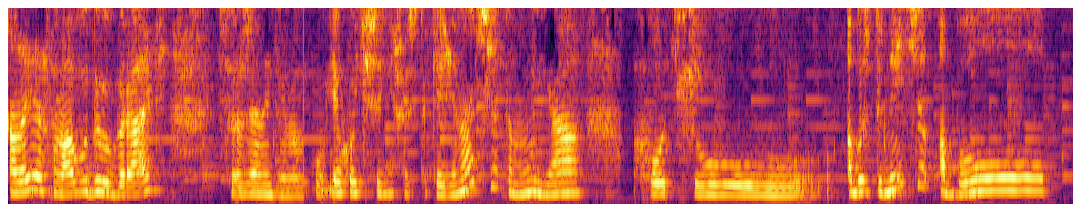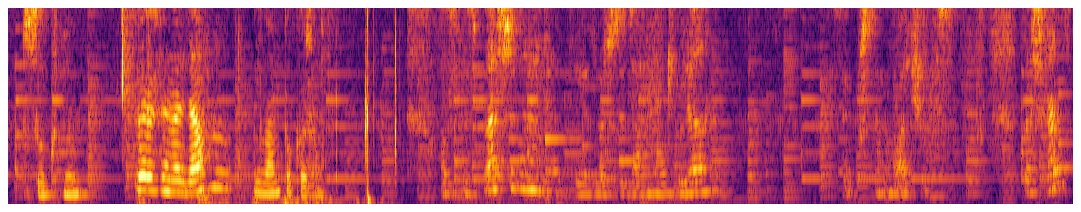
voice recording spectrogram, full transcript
Але я сама буду вибирати, що вже не дійно. Я хочу сьогодні щось таке жіноче, тому я хочу або спідницю, або сукню. Зараз я надягну і вам покажу. Ось ось перший варіант, я зараз одягну окуляри. Ось я просто не бачу. Перший варіант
